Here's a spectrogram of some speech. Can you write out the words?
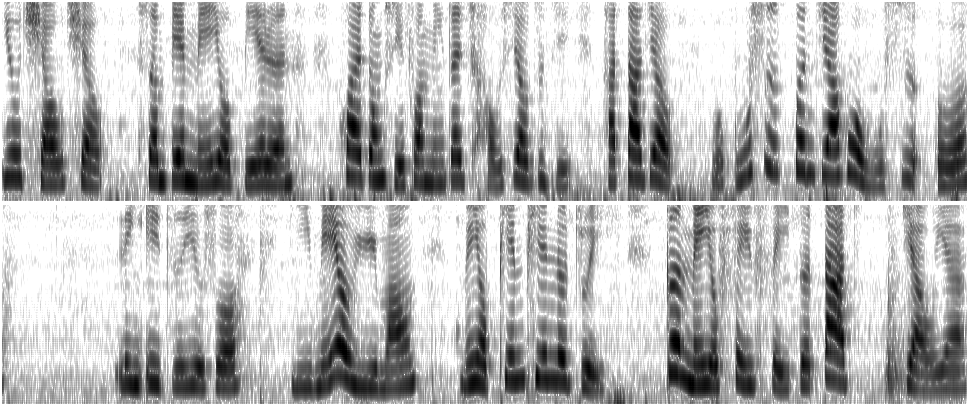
又瞧瞧，身边没有别人，坏东西分明在嘲笑自己。他大叫：“我不是笨家伙，我是鹅。”另一只又说：“你没有羽毛，没有翩翩的嘴，更没有肥肥的大脚呀。”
